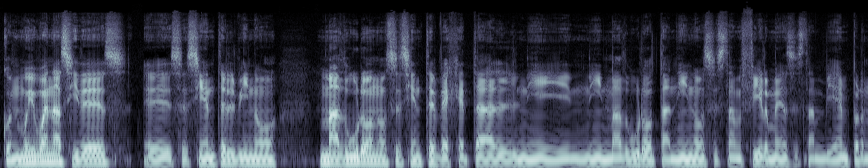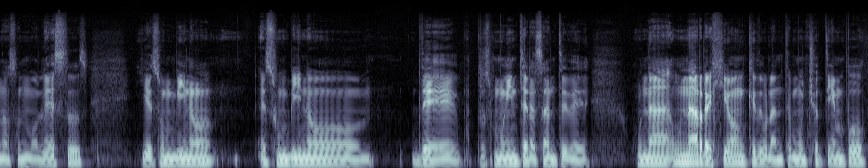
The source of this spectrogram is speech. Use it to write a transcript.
con muy buena acidez, eh, se siente el vino maduro, no se siente vegetal ni, ni inmaduro, taninos están firmes, están bien, pero no son molestos. Y es un vino, es un vino de, pues muy interesante, de una, una región que durante mucho tiempo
